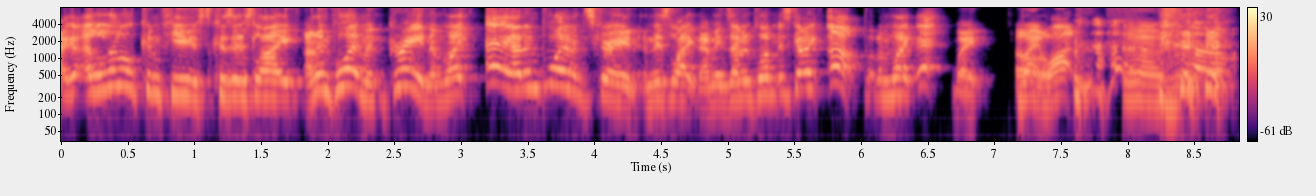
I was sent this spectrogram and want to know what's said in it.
I got a little confused because it's like unemployment green. I'm like, hey, unemployment screen. And it's like, that means unemployment is going up. And I'm like, eh, wait. Wait, uh-oh. what? Uh,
